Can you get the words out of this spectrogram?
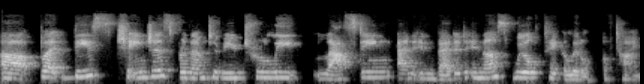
Uh, but these changes, for them to be truly lasting and embedded in us, will take a little of time,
